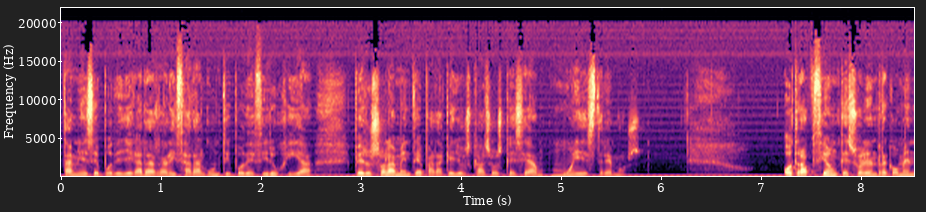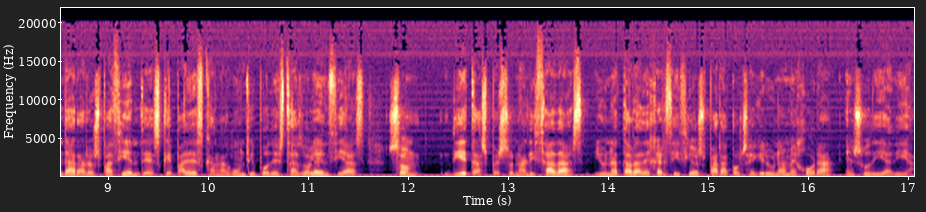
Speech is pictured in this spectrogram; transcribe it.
También se puede llegar a realizar algún tipo de cirugía, pero solamente para aquellos casos que sean muy extremos. Otra opción que suelen recomendar a los pacientes que padezcan algún tipo de estas dolencias son dietas personalizadas y una tabla de ejercicios para conseguir una mejora en su día a día.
